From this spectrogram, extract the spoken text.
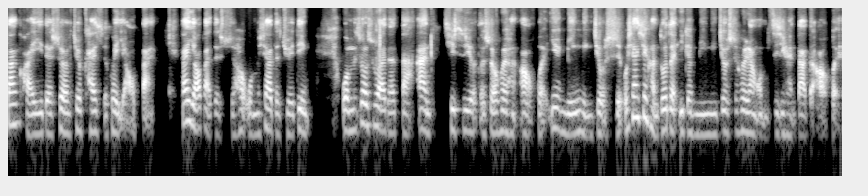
当怀疑的时候，就开始会摇摆。当摇摆的时候，我们下的决定，我们做出来的答案，其实有的时候会很懊悔，因为明明就是，我相信很多的一个明明就是会让我们自己很大的懊悔。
